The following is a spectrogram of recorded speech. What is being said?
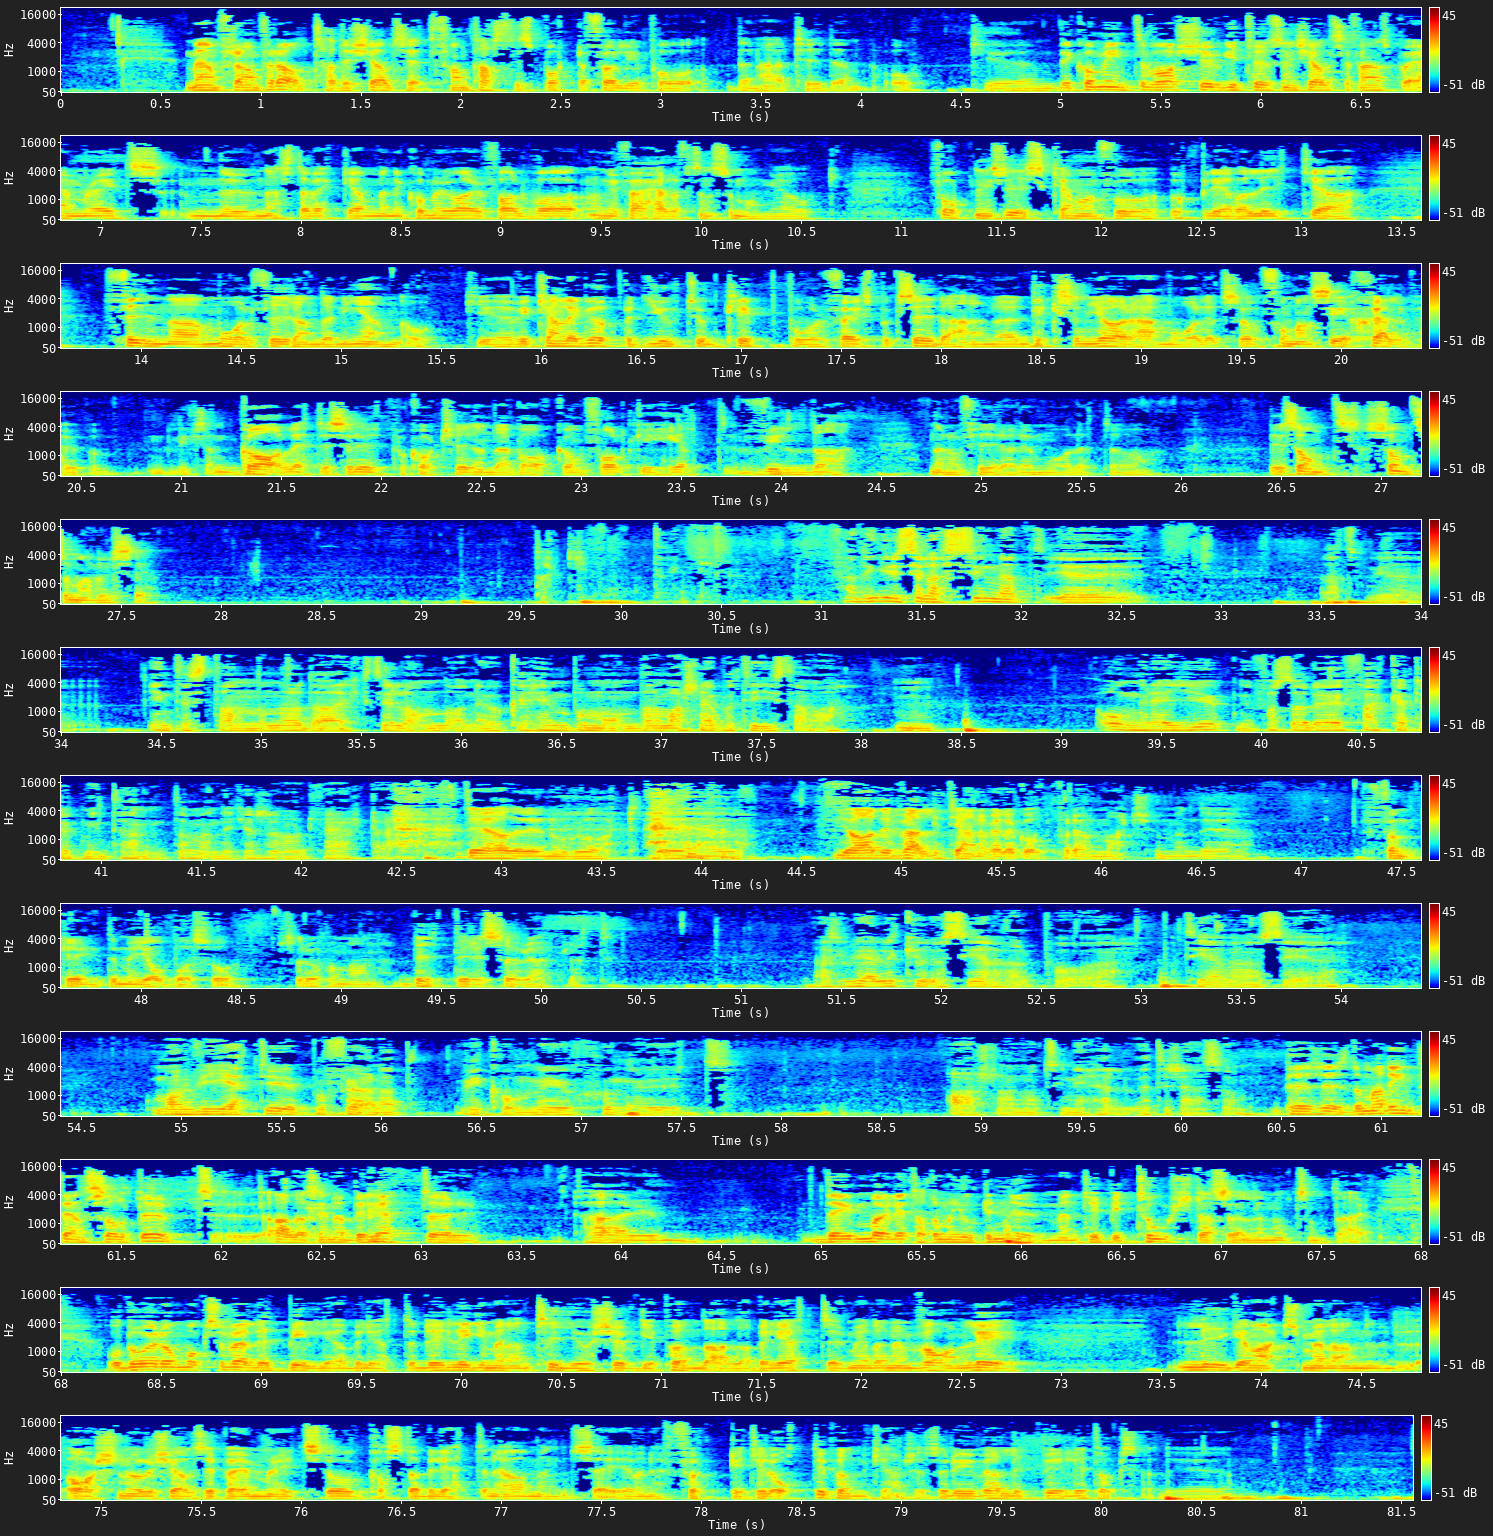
Men framförallt hade Chelsea ett fantastiskt bortafölje på den här tiden. Och eh, det kommer inte vara 20 000 Chelsea-fans på Emirates nu nästa vecka. Men det kommer i varje fall vara ungefär hälften så många. Och förhoppningsvis kan man få uppleva lika fina målfiranden igen. Och eh, vi kan lägga upp ett YouTube-klipp på vår Facebook-sida här när Dixon gör det här målet. Så får man se själv hur liksom, galet det ser ut på kortsidan där bakom. Folk är helt vilda när de firar det målet. Och det är sånt, sånt som man vill se. Tack. Fan, jag tycker det är så jävla synd att, jag, att vi inte stannar några dagar extra i London. Jag åker hem på måndag och matchen är på tisdag va? Mm. Ångrar jag djupt nu, fast då hade jag fuckat upp min tenta, men det kanske hade varit värt det. Det hade det nog varit. Det, jag hade väldigt gärna velat gått på den matchen men det funkar inte med jobb och så. Så då får man bita i det sura äpplet. Det ska bli jävligt kul att se alla fall på, på tvn och se. Och man vet ju på förhand att vi kommer ju sjunga ut Arsenal något in i helvete känns som. Precis, de hade inte ens sålt ut alla sina biljetter här. Det är möjligt att de har gjort det nu, men typ i torsdags eller något sånt där. Och då är de också väldigt billiga biljetter. Det ligger mellan 10 och 20 pund alla biljetter. Medan en vanlig ligamatch mellan Arsenal och Chelsea på Emirates, då kostar biljetterna, ja men säg, jag vet inte, 40 till 80 pund kanske. Så det är väldigt billigt också. Det är...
